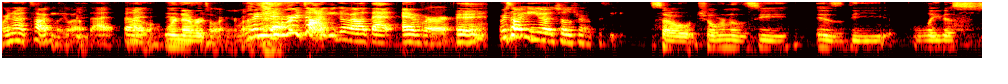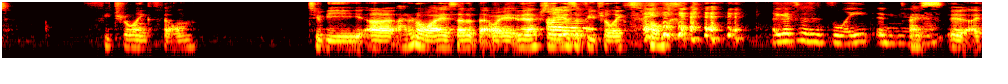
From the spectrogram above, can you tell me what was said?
we're not talking about that. That no, we're never talking about We're that. never talking about that ever. We're talking about Children of the Sea. So, Children of the Sea is the latest feature length film to be. Uh, I don't know why I said it that way. It actually is a Uh, feature length film. I guess because it's late and you're, I it, I,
